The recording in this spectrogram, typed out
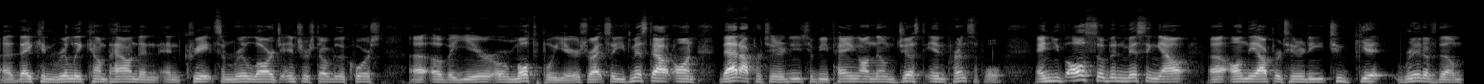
uh, they can really compound and, and create some real large interest over the course uh, of a year or multiple years, right? So you've missed out on that opportunity to be paying on them just in principle, and you've also been missing out uh, on the opportunity to get rid of them,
